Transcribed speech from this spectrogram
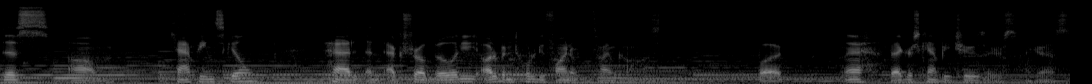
this, um, camping skill had an extra ability, I would have been totally fine with the time cost. But, eh, beggars can't be choosers, I guess.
